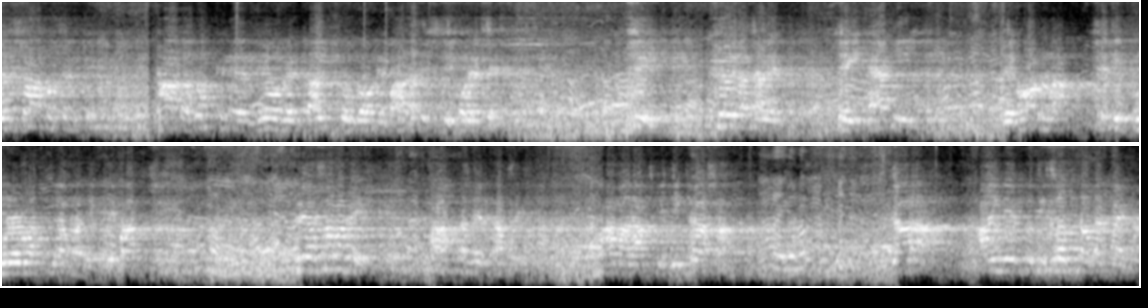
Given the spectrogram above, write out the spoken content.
যারা ইশাক ঢাকা দক্ষিণের মেয়রের দায়িত্ব গ্রহণে বাধা সৃষ্টি করেছে সেই একই যে ঘটনা সেটি পুনরাবৃত্তি আমরা দেখতে পাচ্ছি প্রিয় সমাবেশ আপনাদের কাছে আমার আজকে জিজ্ঞাসা যারা আইনের প্রতি শ্রদ্ধা দেখায় না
